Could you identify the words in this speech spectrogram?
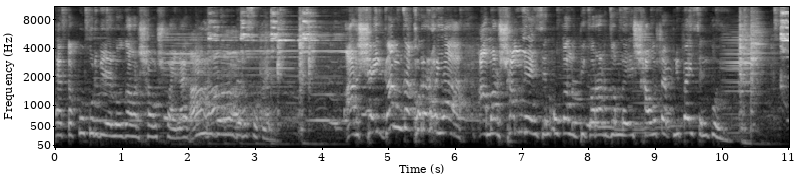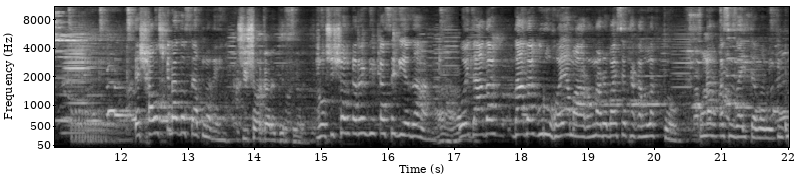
একটা কুকুর বিড়েলো যাওয়ার সাহস পায় না চোখে। আর সেই গাঞ্জা খরের হইয়া আমার সামনে আইছেন ওকালতি করার জন্য এই সাহস আপনি পাইছেন কই? এই সাহস কেনা আপনারে? সরকারের দিচ্ছে রশি সরকারের কাছে গিয়ে যান। ওই দাদা দাদা গুরু হয় আমার ওনারে বাইসে থাকার লাগতো। ওনার কাছে যাইতাম আমি কিন্তু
